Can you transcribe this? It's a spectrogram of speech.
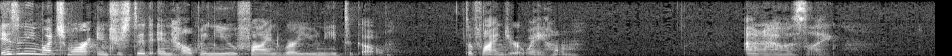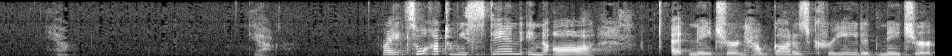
isn't he much more interested in helping you find where you need to go to find your way home? And I was like, yeah, yeah. Right? So often we stand in awe at nature and how God has created nature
